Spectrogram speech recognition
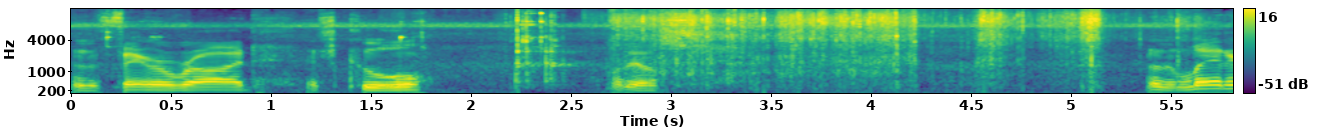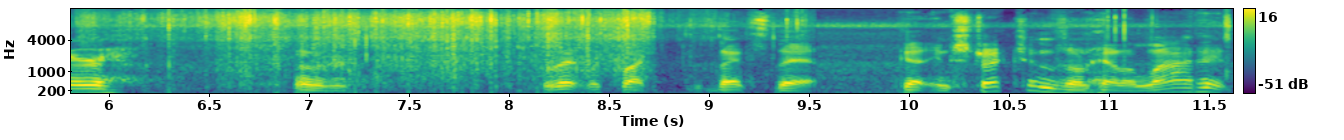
Another ferro rod. That's cool. What else? Another letter. Another so that looks like that's that. Got instructions on how to light it.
